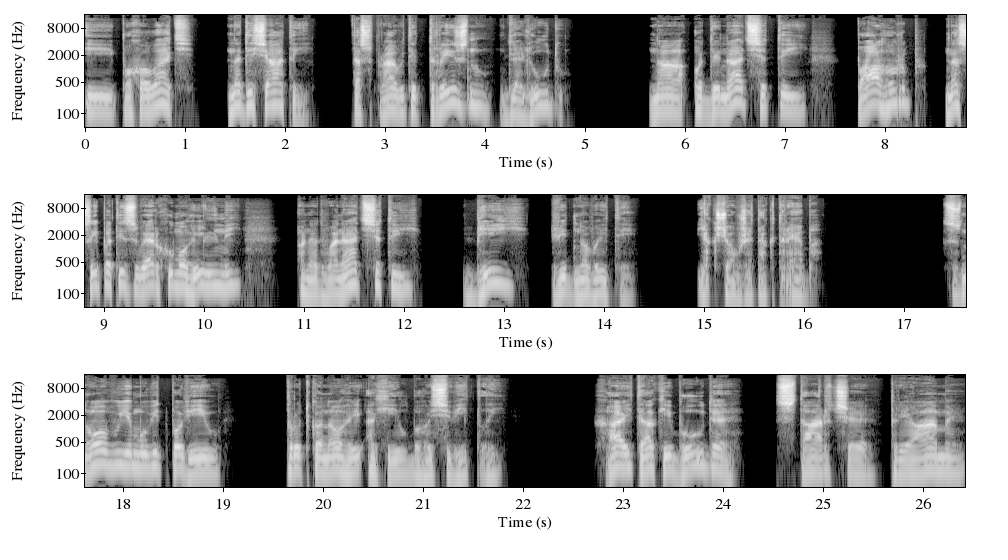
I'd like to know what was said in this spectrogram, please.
і поховать на десятий та справити тризну для люду. На одинадцятий пагорб насипати зверху могильний, а на дванадцятий бій відновити, якщо вже так треба. Знову йому відповів прутконогий Ахіл богосвітлий. Хай так і буде, старче, пряме,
